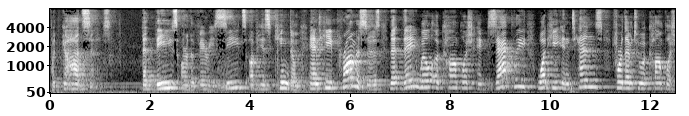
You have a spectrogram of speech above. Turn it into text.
But God says, that these are the very seeds of his kingdom, and he promises that they will accomplish exactly what he intends for them to accomplish,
